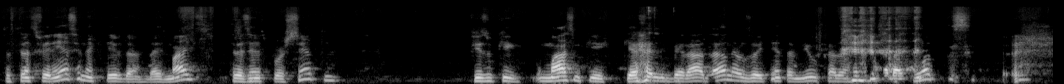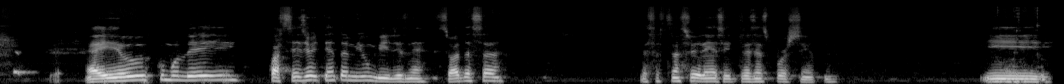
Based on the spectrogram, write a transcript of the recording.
essa transferência, né, que teve da, da Smart, 300%, né? Fiz o que o máximo que, que era liberado lá, né, os 80 mil cada, cada conta. Aí eu acumulei 480 mil milhas, né, só dessa, dessas transferências de 300%. Né? E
